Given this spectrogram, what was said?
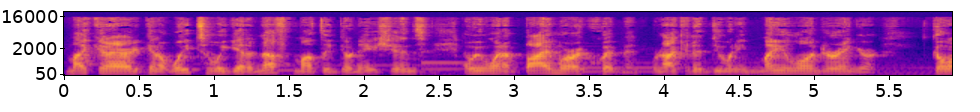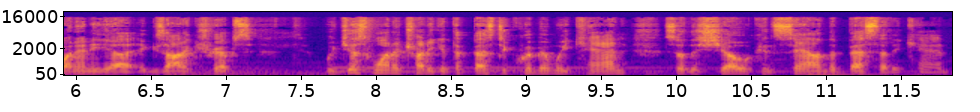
Mike and I are going to wait till we get enough monthly donations, and we want to buy more equipment. We're not going to do any money laundering or go on any uh, exotic trips. We just want to try to get the best equipment we can so the show can sound the best that it can.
